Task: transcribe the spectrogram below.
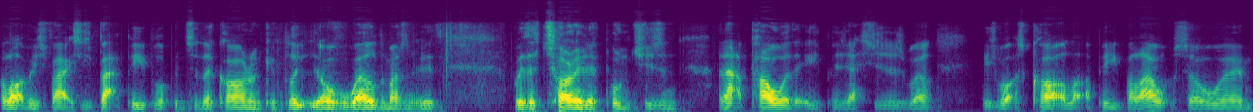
A lot of his fights, he's backed people up into the corner and completely overwhelmed them, hasn't he, with, with a torrent of punches and, and that power that he possesses as well is what's caught a lot of people out. So, um,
